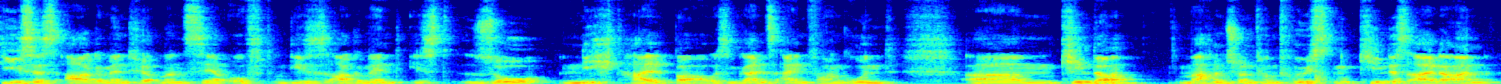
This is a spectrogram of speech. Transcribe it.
Dieses Argument hört man sehr oft und dieses Argument ist so nicht haltbar aus einem ganz einfachen Grund. Ähm, Kinder machen schon vom frühesten Kindesalter an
